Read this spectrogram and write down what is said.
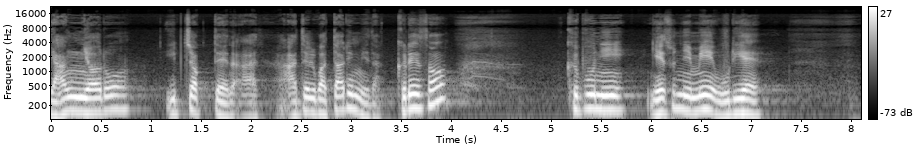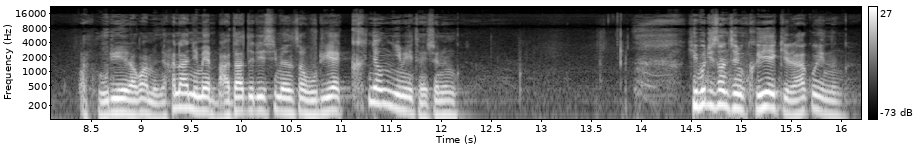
양녀로 입적된 아- 아들과 딸입니다. 그래서 그분이 예수님이 우리의 우리라고 하면 하나님의 맏아들이시면서 우리의 큰 형님이 되시는 거죠. 히브리선 지금 그 얘기를 하고 있는 거예요.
